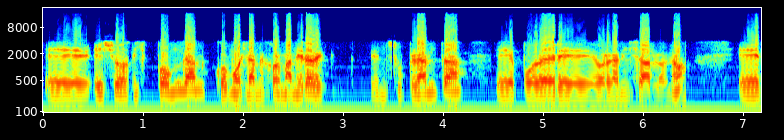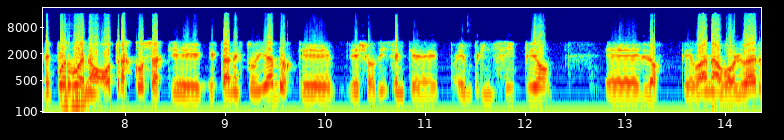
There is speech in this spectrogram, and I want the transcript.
eh, ellos dispongan cómo es la mejor manera de en su planta eh, poder eh, organizarlo, ¿no? después, bueno, otras cosas que, están estudiando es que ellos dicen que en principio los que van a volver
